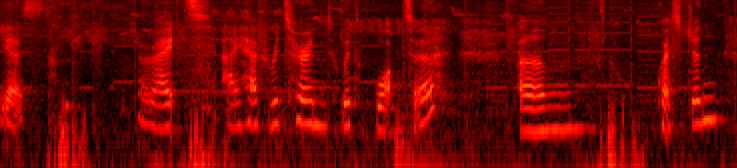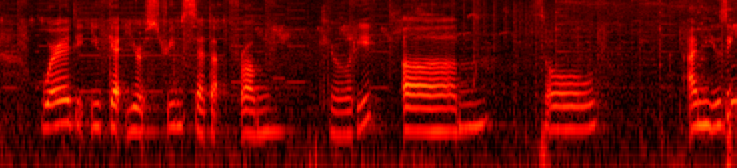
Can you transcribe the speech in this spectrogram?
Yes. Alright. I have returned with water. Um, question, where did you get your stream setup from, Kyori? Um, so I'm using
